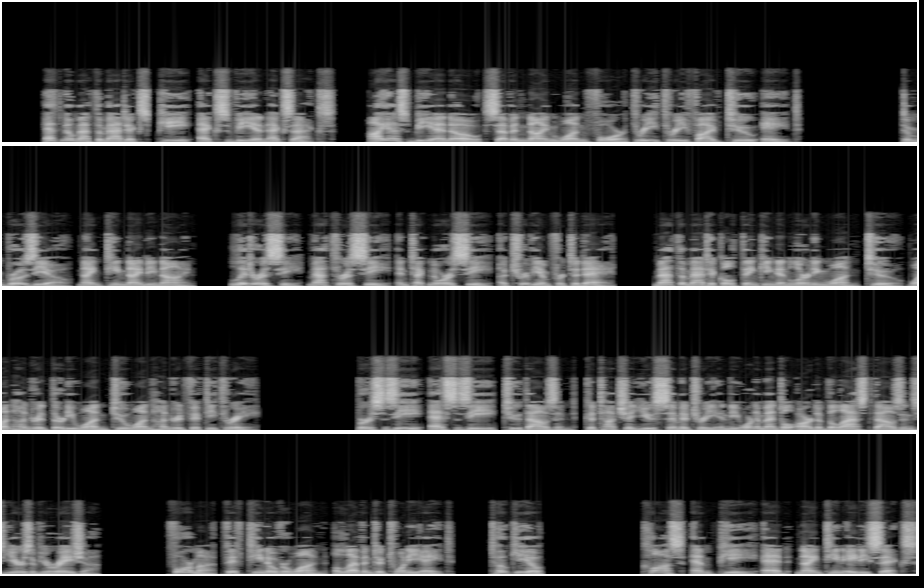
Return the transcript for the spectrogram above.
Ethnomathematics, p. xv and xx. ISBN 0-7914-3352-8. D'Ambrosio, 1999. Literacy, Matheracy, and Technoracy, A Trivium for Today. Mathematical Thinking and Learning 1 2, 131-153. Burs S.Z., 2000, Katacha U Symmetry in the Ornamental Art of the Last Thousands Years of Eurasia. Forma, 15 over 1, 11 to 28. Tokyo. Closs, M.P. ed. 1986.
